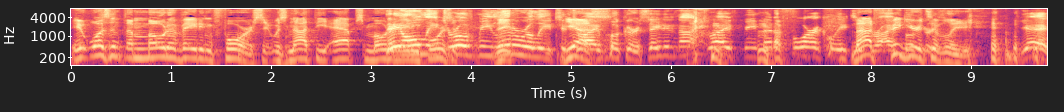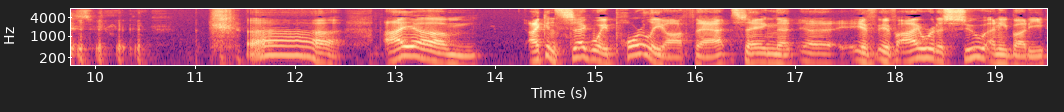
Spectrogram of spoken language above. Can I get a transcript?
It wasn't the motivating force. It was not the app's motivating force. They only force. drove me they, literally to yes. drive hookers. They did not drive me metaphorically to drive hookers. not figuratively. yes. uh, I um. I can segue poorly off that, saying that uh, if if I were to sue anybody,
